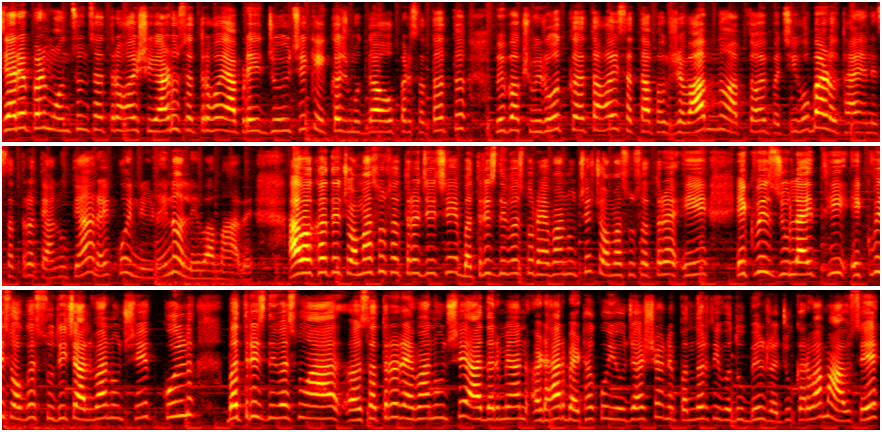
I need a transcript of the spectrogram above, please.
જ્યારે પણ મોન્સૂન સત્ર હોય, શિયાળુ સત્ર હોય, આપણે જોયું છે કે એક જ મુદ્દાઓ પર સતત વિપક્ષ વિરોધ કરતા હોય, સત્તા પક્ષ જવાબ ન આપતા હોય, પછી હોબાળો થાય અને સત્ર ત્યાંનું ત્યાં રહે, કોઈ નિર્ણય ન લેવામાં આવે. આ વખતે ચોમાસું સત્ર જે છે, એ બત્રીસ દિવસનું રહેવાનું છે. ચોમાસું સત્ર એ એકવીસ જુલાઈથી એકવીસ ઓગસ્ટ સુધી ચાલવાનું છે. કુલ બત્રીસ દિવસનું આ સત્ર રહેવાનું છે. આ દરમિયાન અઢાર બેઠકો યોજાશે અને પંદરથી વધુ બિલ રજૂ કરવામાં આવશે.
